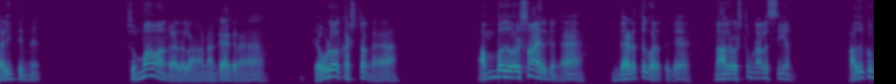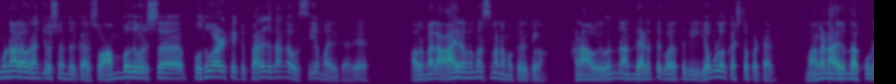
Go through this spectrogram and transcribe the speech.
களி தின்னு சும்மா வாங்க அதெல்லாம் நான் கேட்குறேன் எவ்வளோ கஷ்டங்க? ஐம்பது வருஷம் ஆயிருக்குங்க இந்த இடத்துக்கு வரத்துக்கு நாலு வருஷத்துக்கு முன்னால் சிஎம் அதுக்கு முன்னால் அவர் அஞ்சு வருஷம் இருந்திருக்காரு. ஸோ ஐம்பது வருஷ பொது வாழ்க்கைக்கு பிறகு தாங்க அவர் சிஎம் ஆயிருக்காரு. அவர் மேலே ஆயிரம் விமர்சனம் நமக்கு இருக்கலாம். ஆனால் அவர் வந்து அந்த இடத்துக்கு வரத்துக்கு எவ்வளோ கஷ்டப்பட்டார். மகனாக இருந்தால் கூட.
